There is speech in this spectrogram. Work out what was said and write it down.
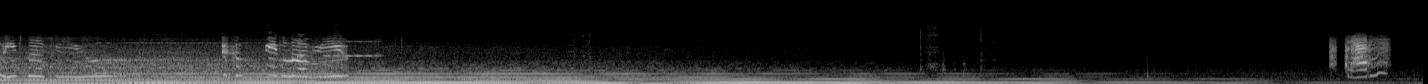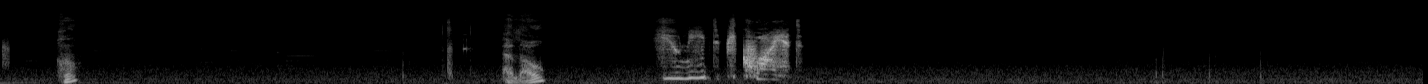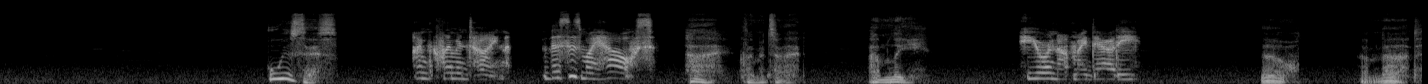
We love you. We love you. Daddy? Huh? Hello? You need to be quiet. Who is this? I'm Clementine. This is my house. Hi, Clementine. I'm Lee. You're not my daddy. No, I'm not.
